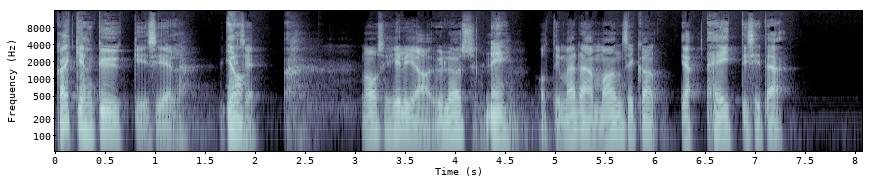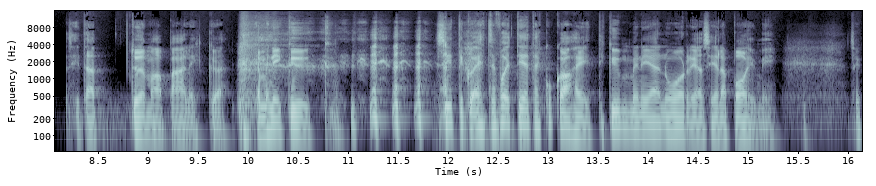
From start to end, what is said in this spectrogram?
kaikkihan kyykkii siellä. Ja Joo. Se nousi hiljaa ylös, Niin. otti mädän mansikan ja heitti sitä, sitä työmaapäällikköä ja meni kyykkyyn. Sitten kun et sä voi tietää, kuka heitti. Kymmeniä nuoria siellä poimii. Se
